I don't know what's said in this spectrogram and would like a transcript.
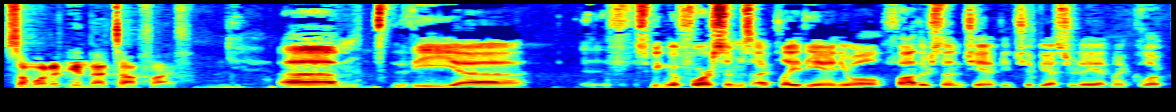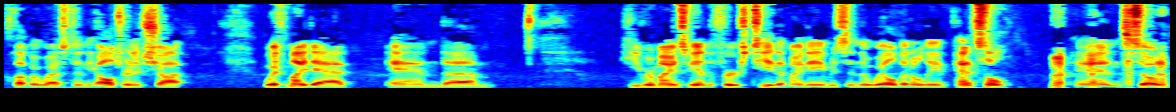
someone in that top five. Um, the uh, speaking of foursomes, I played the annual father son championship yesterday at my club at Weston, the alternate shot with my dad, and um, he reminds me on the first tee that my name is in the will, but only in pencil, and so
